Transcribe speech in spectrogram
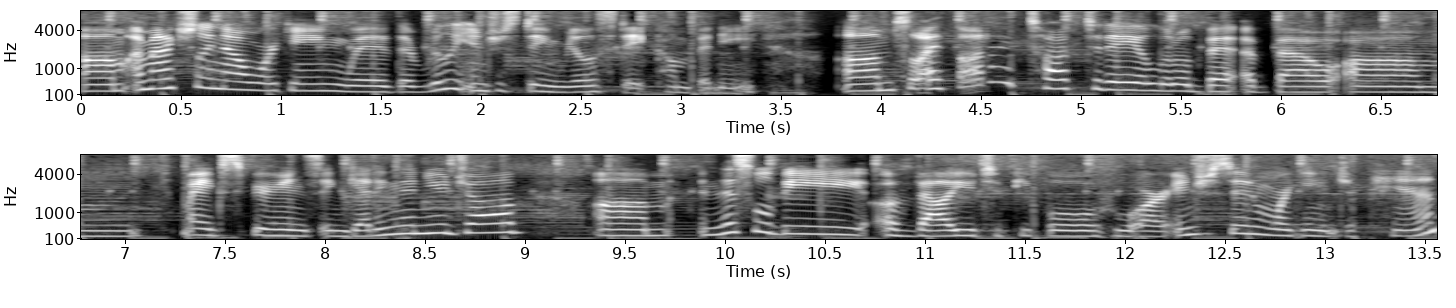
Um, I'm actually now working with a really interesting real estate company. Um, so, I thought I'd talk today a little bit about um, my experience in getting the new job. Um, and this will be of value to people who are interested in working in Japan.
